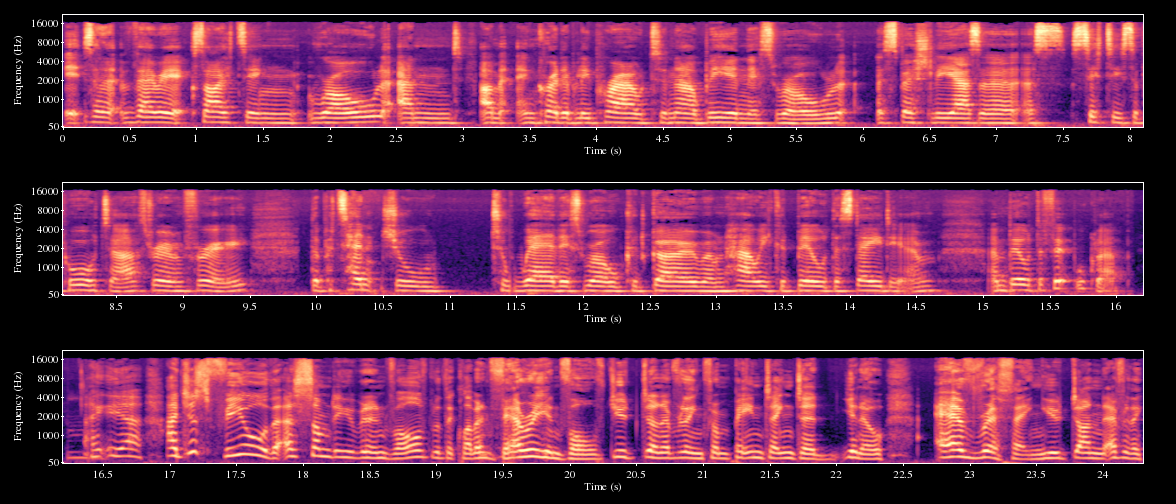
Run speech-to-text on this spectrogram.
it's a very exciting role and I'm incredibly proud to now be in this role, especially as a, a, City supporter through and through. The potential to where this role could go and how he could build the stadium and build the football club. I, yeah, I just feel that as somebody who's been involved with the club and very involved, you've done everything from painting to, you know, everything. You've done everything.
